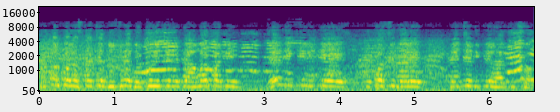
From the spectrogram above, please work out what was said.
प्रकल्पग्रस्ताचे दुसरे घोटुळीचे नेते अमर पाटील हे देखील इथे उपस्थित झाले. त्यांचे देखील हार्दिक स्वागत.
